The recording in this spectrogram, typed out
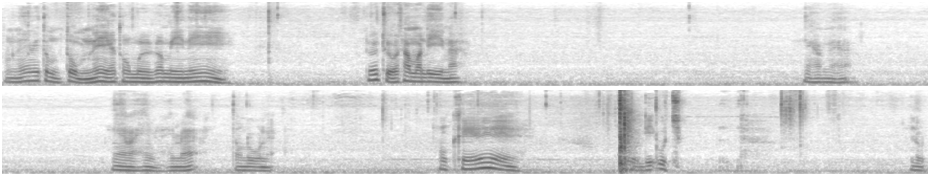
ตรงนี้มีตุ่มๆ นี่กระทงมือก็มีนี่รู้ถือว่าทำมาดีนะ นี่ครับนะฮะเนี่ยมาเห็นเห็นไหมต้องดูเนี่ย โอเคโอ้ดีอุยหลุด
